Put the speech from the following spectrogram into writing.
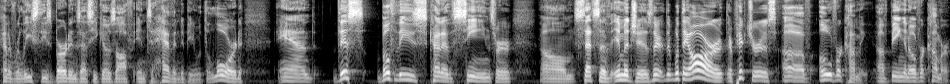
kind of release these burdens as he goes off into heaven to be with the Lord. And this, both of these kind of scenes or um, sets of images, they're, they're, what they are, they're pictures of overcoming, of being an overcomer.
